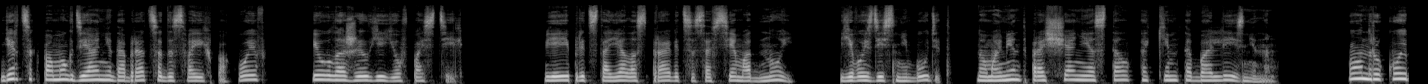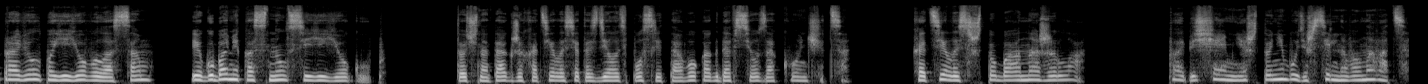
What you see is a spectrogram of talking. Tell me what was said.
герцог помог Диане добраться до своих покоев и уложил ее в постель. Ей предстояло справиться совсем одной, его здесь не будет, но момент прощания стал каким-то болезненным. Он рукой провел по ее волосам и губами коснулся ее губ. Точно так же хотелось это сделать после того, когда все закончится. Хотелось, чтобы она жила. «Пообещай мне, что не будешь сильно волноваться».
